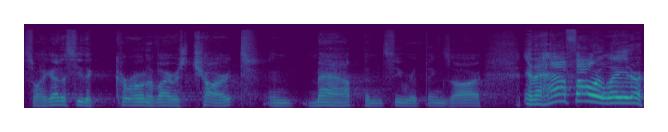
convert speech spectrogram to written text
So I got to see the coronavirus chart and map and see where things are. And a half hour later,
